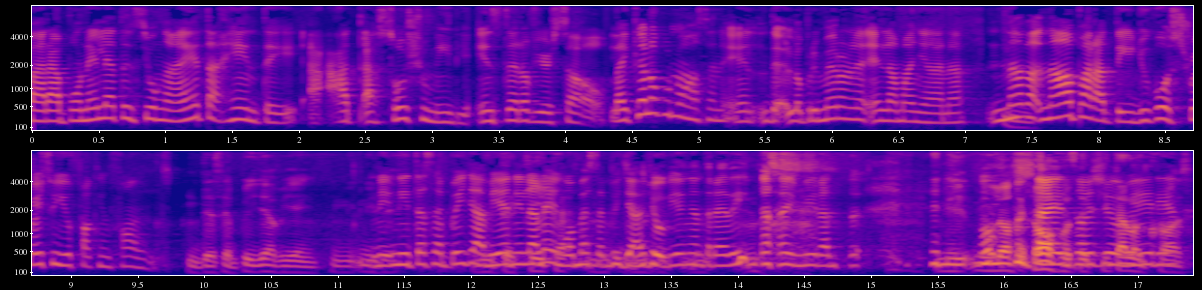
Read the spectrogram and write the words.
para ponerle atención a esta gente, a, a- a social media, instead of yourself. Like, ¿qué es lo que uno hace en, de- lo primero en, en la mañana? Nada, Mm. nada para ti. You go straight to your fucking phones. Te cepilla bien. Ni, Ni, ni te cepilla ni bien te ni la quita- lengua, me cepilla yo bien entre días. Ay, mira. ni, los ojos, te quita los cross.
